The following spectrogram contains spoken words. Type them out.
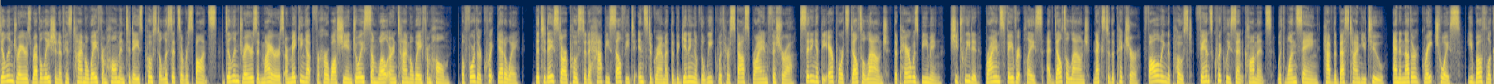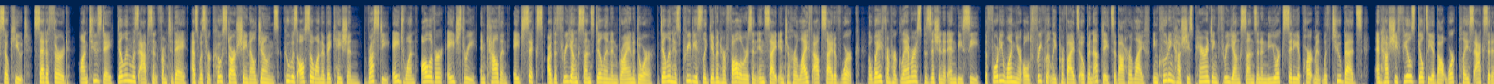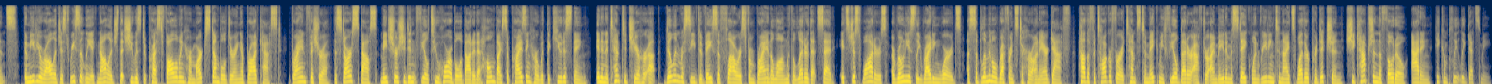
Dylan Dreyer's revelation of his time away from home in today's post elicits a response. Dylan Dreyer's admirers are making up for her while she enjoys some well-earned time away from home. Before their quick getaway, the Today Star posted a happy selfie to Instagram at the beginning of the week with her spouse Brian Fichera. Sitting at the airport's Delta Lounge, the pair was beaming. She tweeted, Brian's favorite place, at Delta Lounge, next to the picture. Following the post, fans quickly sent comments, with one saying, Have the best time you two, and another, Great choice. You both look so cute, said a third. On Tuesday, Dylan was absent from today, as was her co-star Sheinelle Jones, who was also on a vacation. Rusty, age 1, Oliver, age 3, and Calvin, age 6, are the three young sons Dylan and Brian adore. Dylan has previously given her followers an insight into her life outside of work. Away from her glamorous position at NBC, the 41-year-old frequently provides open updates about her life, including how she's parenting three young sons in a New York City apartment with two beds, and how she feels guilty about workplace accidents. The meteorologist recently acknowledged that she was depressed following her March stumble during a broadcast. Brian Fichera, the star's spouse, made sure she didn't feel too horrible about it at home by surprising her with the cutest thing. In an attempt to cheer her up, Dylan received a vase of flowers from Brian along with a letter that said, It's just waters, erroneously writing words, a subliminal reference to her on-air gaffe how the photographer attempts to make me feel better after I made a mistake when reading tonight's weather prediction, she captioned the photo, adding, he completely gets me.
